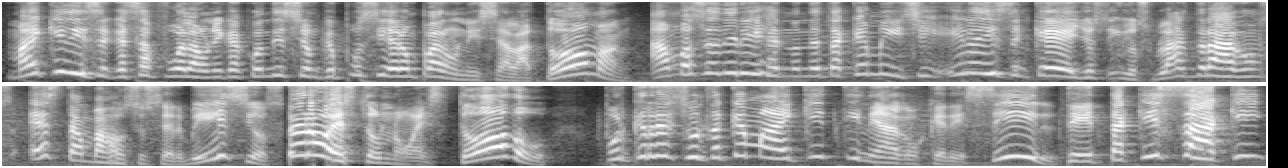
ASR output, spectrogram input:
Mikey dice que esa fue la única condición que pusieron para unirse a la Toman. Ambos se dirigen donde Takemichi y le dicen que ellos y los Black Dragons están bajo sus servicios. Pero esto no es todo, porque resulta que Mikey tiene algo que decir. Teta Kisaki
